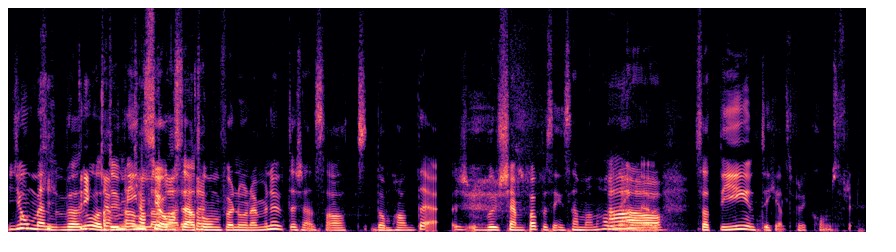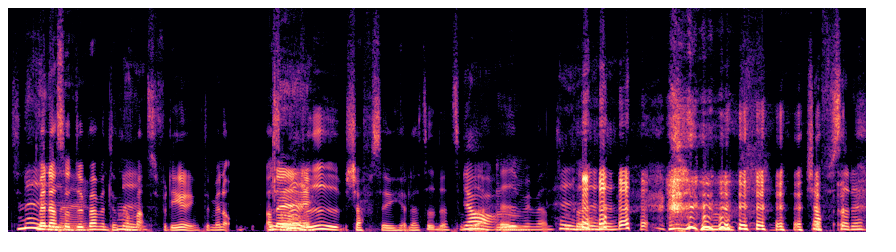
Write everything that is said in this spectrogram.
Jo men vadå, du minns ju också att hon för några minuter sedan sa att de hade börjat kämpa på sin sammanhållning Ja. nu. Så att det är ju inte helt friktionsfritt. Nej, men alltså nej. du behöver inte Nej. skämmas för det är det inte med någon. Alltså Nej. vi tjafsar ju hela tiden. Så Ja. Hej min vän. Hej, hej, hej. Tjafsade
